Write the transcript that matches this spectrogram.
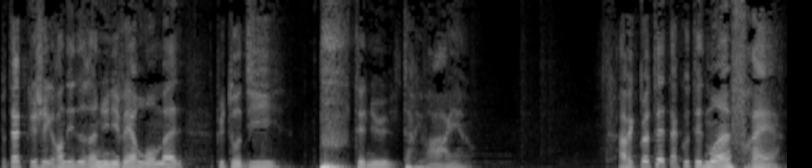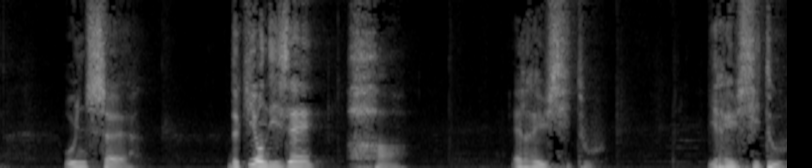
Peut-être que j'ai grandi dans un univers où on m'a plutôt dit t'es nul, t'arriveras à rien. Avec peut-être à côté de moi un frère ou une sœur de qui on disait oh, elle réussit tout, il réussit tout.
